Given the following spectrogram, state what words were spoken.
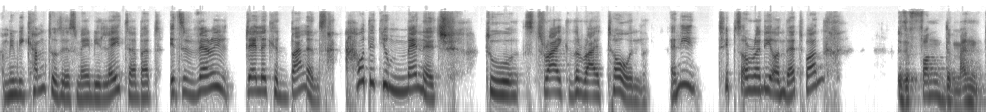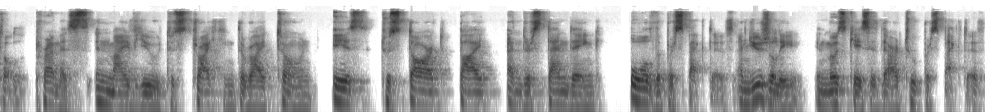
I mean, we come to this maybe later, but it's a very delicate balance. How did you manage to strike the right tone? Any tips already on that one? The fundamental premise, in my view, to striking the right tone is to start by understanding all the perspectives. And usually, in most cases, there are two perspectives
